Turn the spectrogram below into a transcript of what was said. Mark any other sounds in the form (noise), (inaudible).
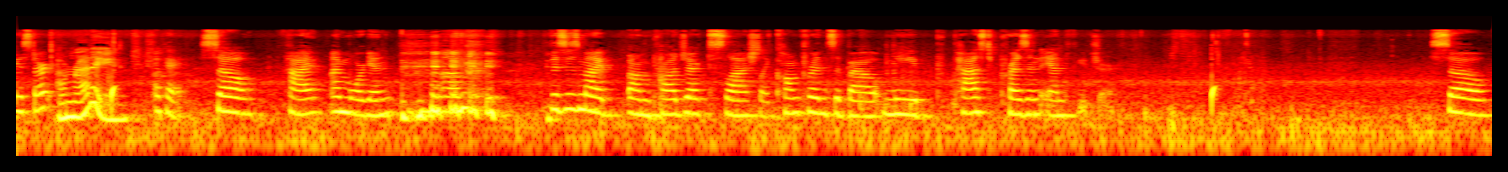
ready to start? I'm ready. Okay, so hi, I'm Morgan. Um, (laughs) this is my um, project slash like conference about me, past, present, and future. So,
